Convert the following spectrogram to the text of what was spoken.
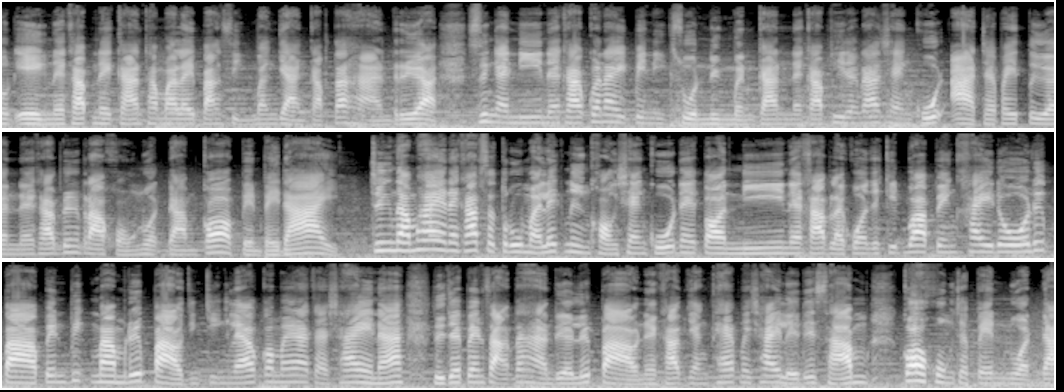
ตนเองนะครับในการทำอะไรบางสิ่งบางอย่างกับทหารเรือ ซึ่งอันนี้นะครับก็น่าจะเป็นอีกส่วนหนึ่งเหมือนกันนะครับที่ทางด้านแชงคูดอาจจะไปเตือนนะครับเรื่องราวของหนวดดำก็เป็นไปได้จึงทำให้นะครับศัตรูหมายเลขหนึ่งของแชงคูดในตอนนี้นะครับหลายคนจะคิดว่าเป็นไคโดหรือเปล่าเป็นบิ๊กมัมหรือเปล่าจริง ๆ แล้วก็ไม่น่าจะใช่นะ หรือจะเป็นฝั่งทหารเรือหรือเปล่านะครับยังแทบไม่ใช่เลยด้วยซ้ำก็คงจะเป็นหนวดด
